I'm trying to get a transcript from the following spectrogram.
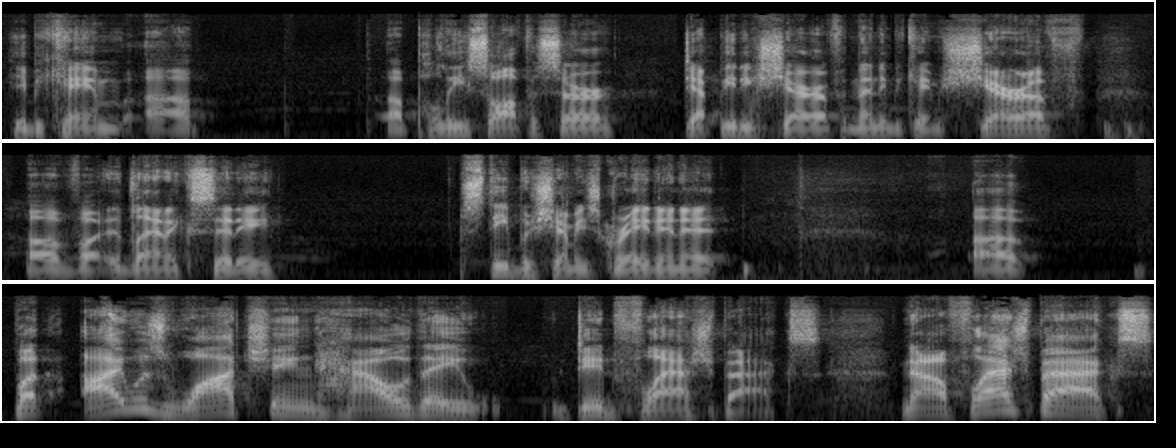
he became a, a police officer deputy sheriff and then he became sheriff of uh, atlantic city steve buscemi's great in it uh, but i was watching how they did flashbacks now flashbacks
